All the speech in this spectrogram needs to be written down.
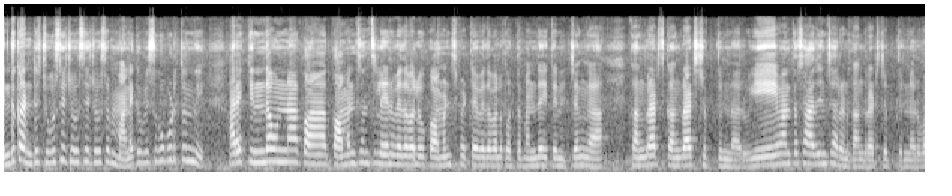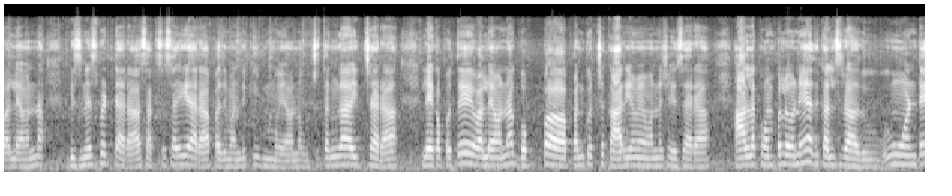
ఎందుకంటే చూసి చూసి చూసి మనకు విసుగు పుడుతుంది. అరే కింద ఉన్న కా కామన్ సెన్స్ లేని విధవలు కామెంట్స్ పెట్టే విధవలు కొంతమంది అయితే నిజంగా కంగ్రాట్స్ కంగ్రాట్స్ చెప్తున్నారు. ఏమంత సాధించారని కంగ్రాట్స్ చెప్తున్నారు. వాళ్ళు ఏమన్నా బిజినెస్ పెట్టారా? సక్సెస్ అయ్యారా? పది మందికి ఏమన్నా ఉచితంగా ఇచ్చారా? లేకపోతే వాళ్ళు ఏమన్నా గొప్ప పనికొచ్చే కార్యం ఏమన్నా చేశారా? వాళ్ళ కొంపలోనే అది కలిసి రాదు. అంటే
